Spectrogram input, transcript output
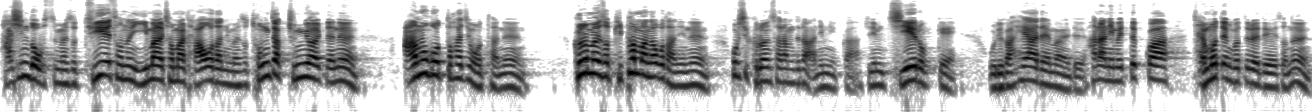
자신도 없으면서 뒤에서는 이 말 저 말 다 하고 다니면서 정작 중요할 때는 아무것도 하지 못하는 그러면서 비판만 하고 다니는 혹시 그런 사람들은 아닙니까? 주님 지혜롭게 우리가 해야 될 말들 하나님의 뜻과 잘못된 것들에 대해서는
